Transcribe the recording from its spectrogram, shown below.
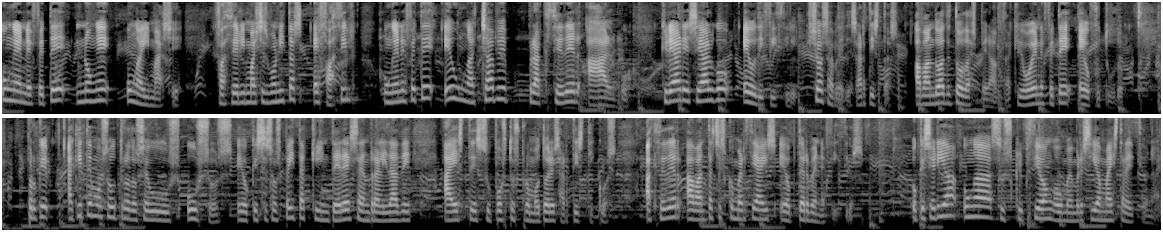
un NFT non é unha imaxe. Facer imaxes bonitas é fácil, Un NFT é unha chave para acceder a algo. Crear ese algo é o difícil. Xo sabedes, artistas, abandoade toda a esperanza, que o NFT é o futuro. Porque aquí temos outro dos seus usos e o que se sospeita que interesa en realidade a estes supostos promotores artísticos, acceder a vantaxes comerciais e obter beneficios. O que sería unha suscripción ou membresía máis tradicional.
